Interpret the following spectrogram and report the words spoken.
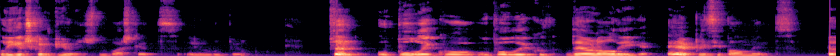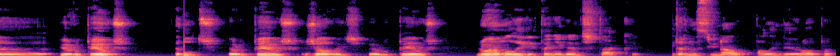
Liga dos Campeões do basquete europeu. Portanto, o público, o público da Euroliga é principalmente uh, europeus, adultos europeus, jovens europeus. Não é uma liga que tenha grande destaque internacional, para além da Europa,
